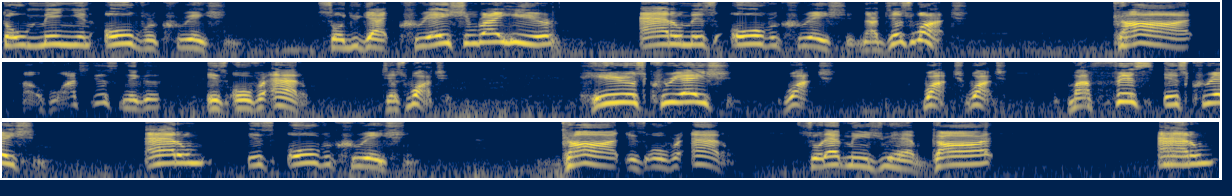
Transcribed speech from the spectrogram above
dominion over creation. So you got creation right here. Adam is over creation. Now just watch. God, watch this nigga, is over Adam. Just watch it. Here's creation. Watch. Watch, watch. My fist is creation. Adam is over creation. God is over Adam. So that means you have God, Adam,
